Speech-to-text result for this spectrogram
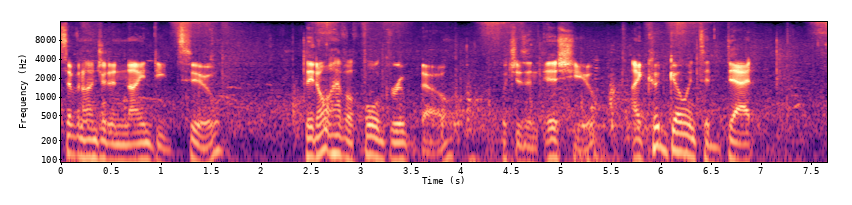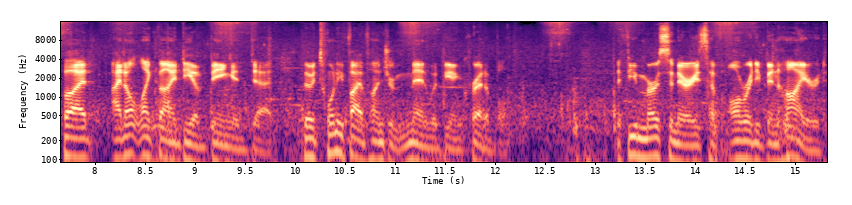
792. They don't have a full group though, which is an issue. I could go into debt, but I don't like the idea of being in debt, though 2,500 men would be incredible. A few mercenaries have already been hired.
